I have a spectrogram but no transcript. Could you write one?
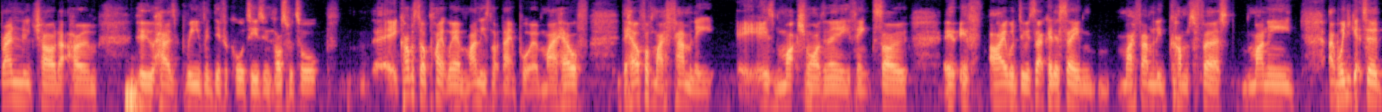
brand new child at home who has breathing difficulties in hospital. It comes to a point where money's not that important. My health, the health of my family is much more than anything. So if, I would do exactly the same, my family comes first. Money, and when you get to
